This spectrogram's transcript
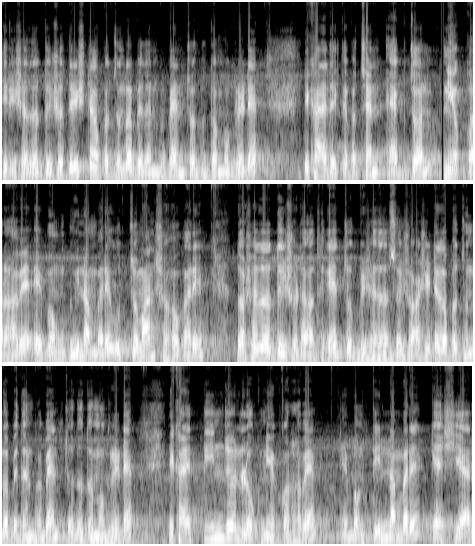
তিরিশ হাজার দুইশো তিরিশ টাকা পর্যন্ত বেতন পাবেন চোদ্দতম গ্রেডে এখানে দেখতে পাচ্ছেন, একজন নিয়োগ করা হবে এবং দুই নম্বরে উচ্চমান সহকারে দশ হাজার দুইশো টাকা থেকে চব্বিশ হাজার ছয়শো আশি টাকা পর্যন্ত বেতন পাবেন চোদ্দতম গ্রেডে এখানে তিনজন লোক নিয়োগ করা হবে এবং তিন নম্বরে ক্যাশিয়ার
